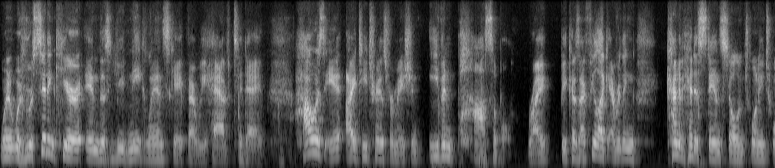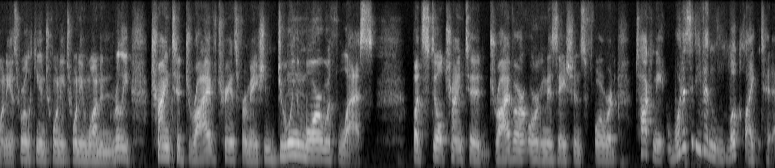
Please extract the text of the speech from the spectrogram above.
when, we're sitting here in this unique landscape that we have today, how is IT transformation even possible, right? Because I feel like everything kind of hit a standstill in 2020 as we're looking in 2021 and really trying to drive transformation, doing more with less, but still trying to drive our organizations forward. Talk to me, what does it even look like today?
